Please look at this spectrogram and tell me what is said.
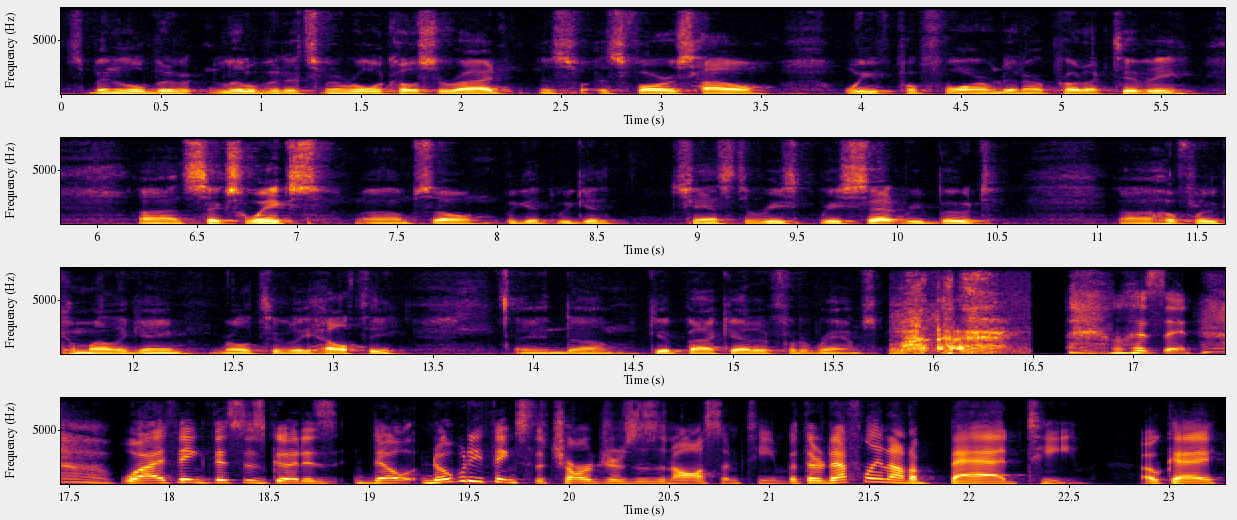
it's been a little bit, a little bit. It's been a roller coaster ride as, as far as how we've performed and our productivity uh, in six weeks. Um, so we get we get a chance to re- reset, reboot. Uh, hopefully, we come out of the game relatively healthy and um, get back at it for the Rams. Listen, why I think this is good is no nobody thinks the Chargers is an awesome team, but they're definitely not a bad team. Okay.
